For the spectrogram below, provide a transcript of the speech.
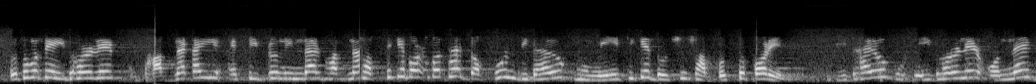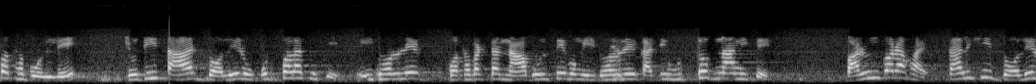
প্রথমত এই ধরনের ভাবনাটাই তীব্র নিন্দার ভাবনা। সব থেকে বড় কথা, যখন বিধায়ক মেয়েটিকে দোষী সাব্যস্ত করেন, বিধায়ক এই ধরনের অন্যায় কথা বললে, যদি তার দলের উপরতলা থেকে এই ধরনের কথাবার্তা না বলতে এবং এই ধরনের কাজে উদ্যোগ না নিতে বারণ করা হয়, তাহলে সেই দলের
